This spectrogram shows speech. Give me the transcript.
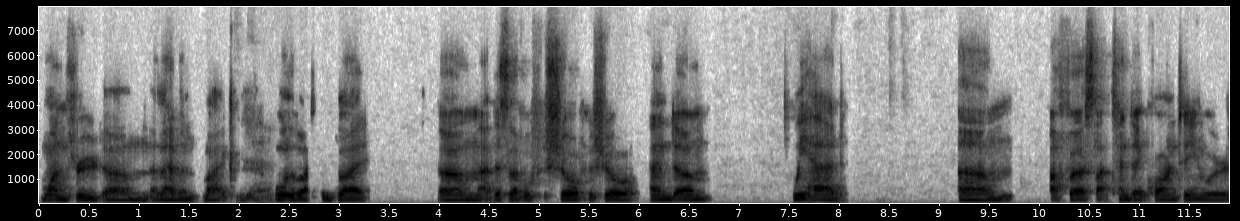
one through um, eleven. Like yeah. all of us can play um, at this level for sure, for sure. And um, we had um, our first like ten day quarantine. Were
